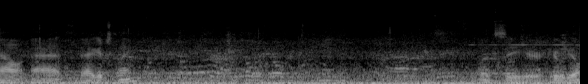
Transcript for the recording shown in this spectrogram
Now at baggage claim. Let's see here. Here we go.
